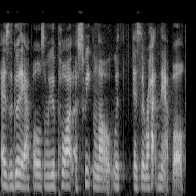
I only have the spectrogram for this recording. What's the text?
as the good apples, and we would pull out a Sweet'N Low with as the rotten apple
